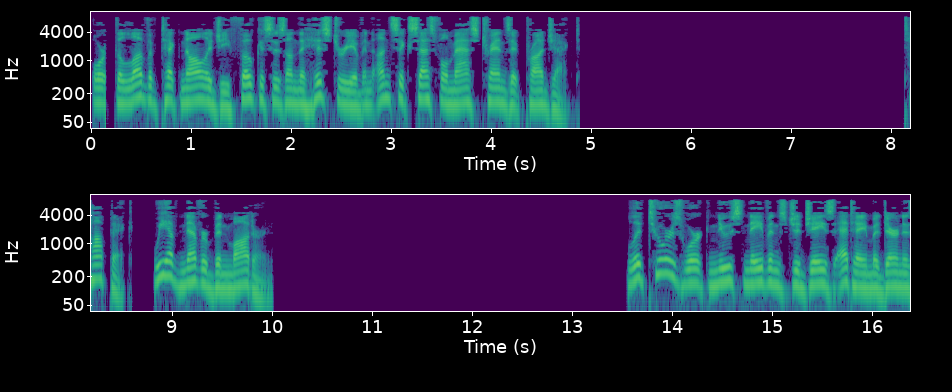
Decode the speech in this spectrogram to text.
or, The Love of Technology focuses on the history of an unsuccessful mass transit project. We have never been modern Latour's work Nous n'avons jamais été modernes,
